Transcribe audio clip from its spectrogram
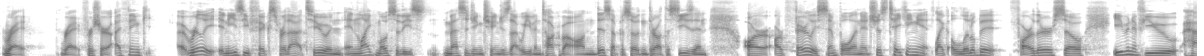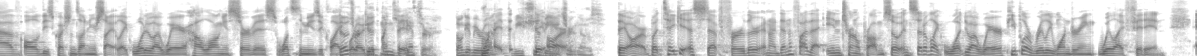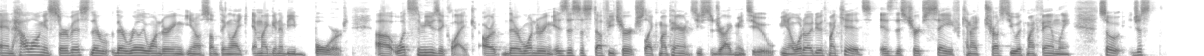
Right. Right. For sure. I think really an easy fix for that too. And and like most of these messaging changes that we even talk about on this episode and throughout the season are are fairly simple and it's just taking it like a little bit farther. So even if you have all of these questions on your site like what do i wear? How long is service? What's the music like? Those what are do i do with my kids? answer don't get me wrong. Right. You should they be are. answering those. They are, but take it a step further and identify that internal problem. So instead of like, what do I wear? People are really wondering, will I fit in? And how long is service? They're they're really wondering, you know, something like, am I going to be bored? Uh, what's the music like? Are they're wondering, is this a stuffy church like my parents used to drag me to? You know, what do I do with my kids? Is this church safe? Can I trust you with my family? So just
